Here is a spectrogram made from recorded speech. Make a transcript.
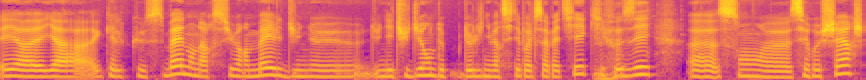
Et euh, il y a quelques semaines, on a reçu un mail d'une étudiante de, l'université Paul Sabatier qui mhm. faisait euh, son, euh, ses recherches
